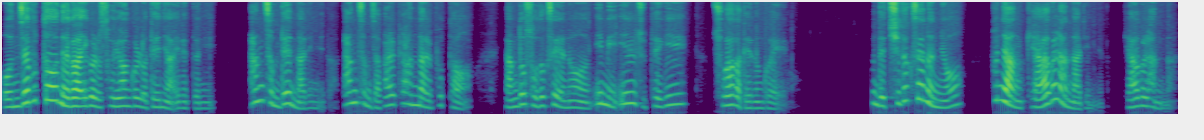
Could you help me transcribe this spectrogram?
언제부터 내가 이걸 소유한 걸로 되냐 이랬더니 당첨된 날입니다. 당첨자 발표한 날부터 양도소득세에는 이미 1주택이 추가가 되는 거예요. 근데 취득세는요, 분양 계약을 한 날입니다. 계약을 한 날.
